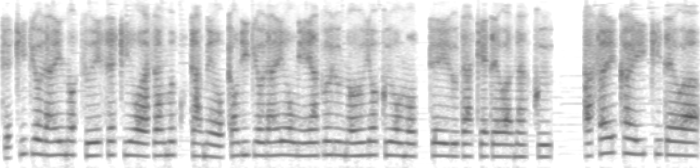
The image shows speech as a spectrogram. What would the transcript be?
敵魚雷の追跡を欺くためおとり魚雷を見破る能力を持っているだけではなく、浅い海域では、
